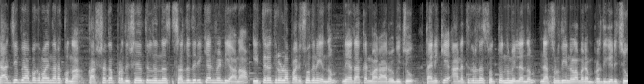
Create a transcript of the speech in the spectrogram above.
രാജ്യവ്യാപകമായി നടക്കുന്ന കർഷക പ്രതിഷേധത്തിൽ നിന്ന് ശ്രദ്ധ തിരിക്കാൻ വേണ്ടിയാണ് ഇത്തരത്തിലുള്ള പരിശോധനയെന്നും നേതാക്കന്മാർ ആരോപിച്ചു. തനിക്ക് അനധികൃത സ്വത്തൊന്നുമില്ലെന്നും നസറുദ്ദീൻ ഇളമരം പ്രതികരിച്ചു.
